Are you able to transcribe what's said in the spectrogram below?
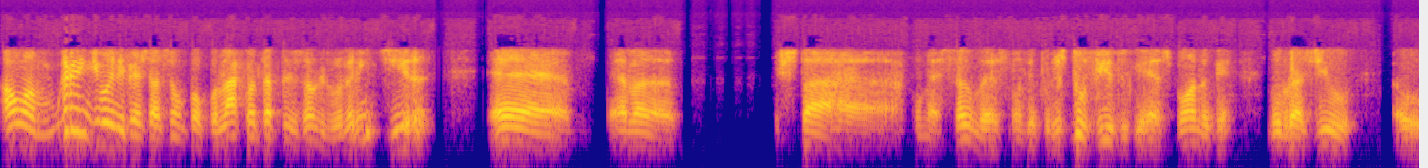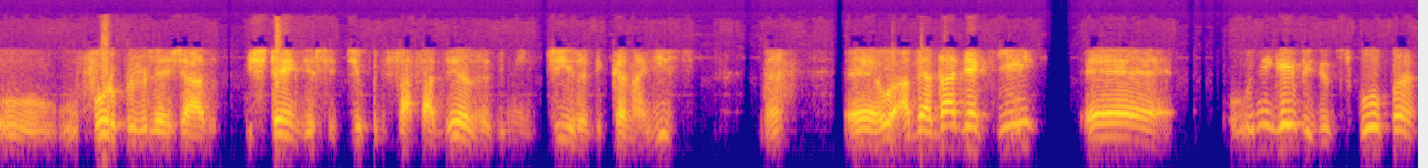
há uma grande manifestação popular contra a prisão de Lula. Mentira. É, ela está começando a responder por isso. Duvido que responda, que no Brasil o, o foro privilegiado estende esse tipo de safadeza, de mentira, de canalice. Né? É, a verdade é que é, ninguém pediu desculpa,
